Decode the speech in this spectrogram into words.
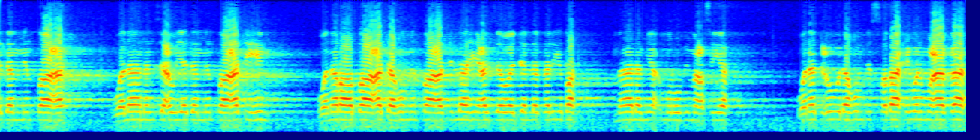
يدا من طاعة ولا ننزع يدا من طاعتهم ونرى طاعتهم من طاعة الله عز وجل فريضة ما لم يأمروا بمعصية. وندعو لهم بالصلاح والمعافاة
